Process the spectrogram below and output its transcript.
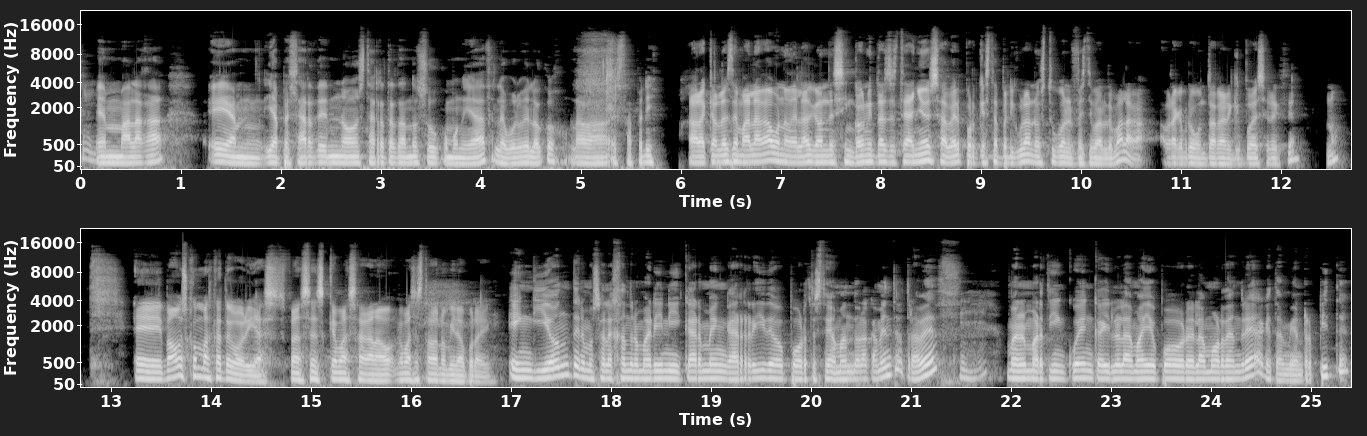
en Málaga. Eh, y a pesar de no estar retratando su comunidad, le vuelve loco la, esta peli. Ahora que hablas de Málaga, una de las grandes incógnitas de este año es saber por qué esta película no estuvo en el Festival de Málaga. Habrá que preguntarle al equipo de selección, ¿no? Eh, vamos con más categorías. Frances, ¿qué más ha ganado? ¿Qué más ha estado nominado por ahí? En guion tenemos a Alejandro Marini y Carmen Garrido por Te estoy llamando locamente otra vez. Manuel Martín Cuenca y Lola Mayo por El amor de Andrea, que también repite.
